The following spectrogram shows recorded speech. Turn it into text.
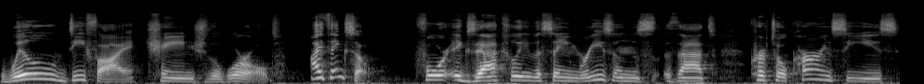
Will DeFi change the world? I think so, for exactly the same reasons that cryptocurrencies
